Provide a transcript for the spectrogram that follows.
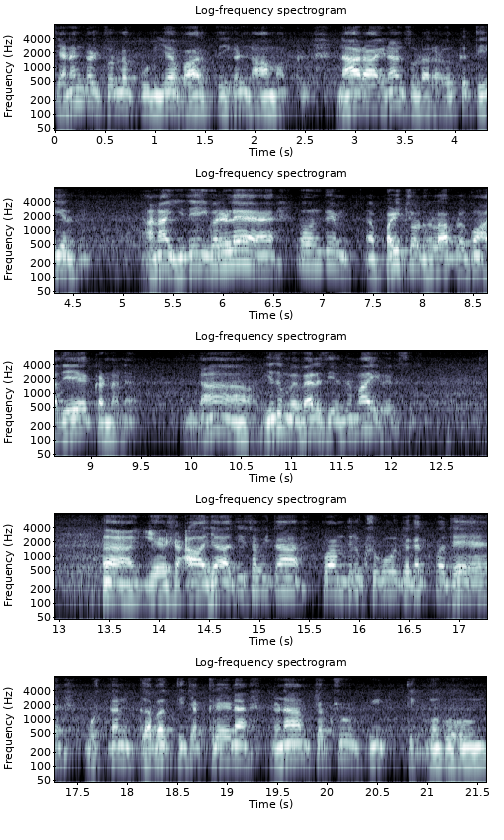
ஜனங்கள் சொல்லக்கூடிய வார்த்தைகள் நாமக்கள் நாராயணான்னு சொல்கிற அளவுக்கு தெரியறது ஆனால் இதே இவர்களே வந்து பழி சொல்கிறாப்புல இருக்கும் அதே கண்ணனை அதுதான் இது வேலை செய்யறது மாய வேலை செய்யுது येष आयाति सविता, त्वां दृक्षुको जगत्पथे। मुष्टन् गभक्ति चक्रेण नृणां चक्षुर्पि तिग्मकुः।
